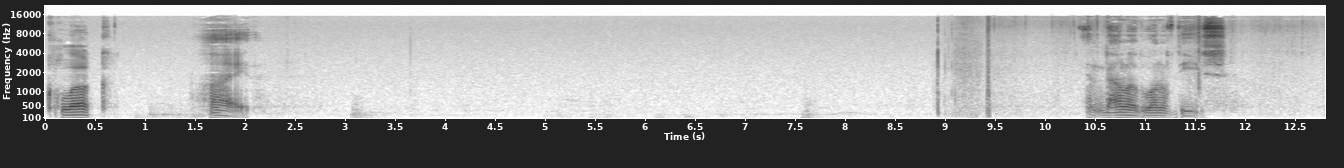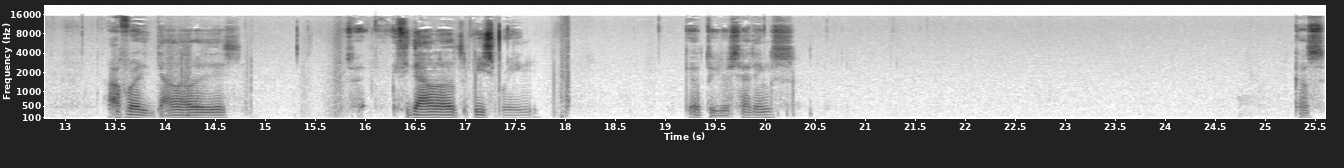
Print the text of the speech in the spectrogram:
clock hide. And download one of these. I've already downloaded this. So if you download Respring, go to your settings because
